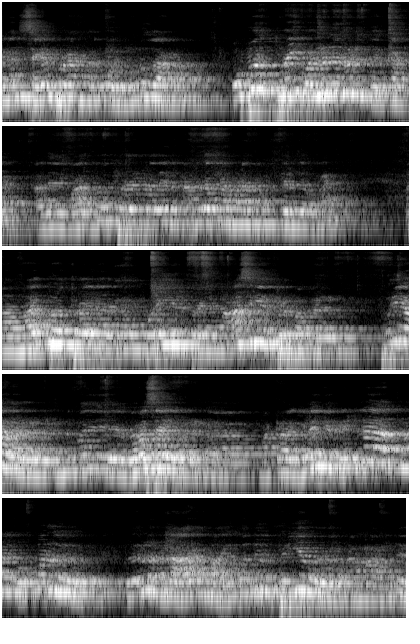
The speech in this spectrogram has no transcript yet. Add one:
இணைந்து செயல்படுறதுக்கு ஒரு முன்னுதாரணம். ஒவ்வொரு துறை வல்லுநர்களும் இருக்காங்க. அது மருத்துவத்துறைன்றது எனக்கு அங்கத்தனமான தமிழ் தெரிஞ்சவங்க. மருத்துவத்துறையில் இருக்கிறவங்க பொறியியல் துறையில் ஆசிரியர் பெருமக்கள் பொறியாளர்கள் இந்த மாதிரி விவசாயிகள் மற்ற இளைஞர்கள் எல்லா துறை ஒவ்வொரு இதில் நல்ல ஆர்வமாக இது வந்து பெரிய ஒரு நம்ம வந்து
